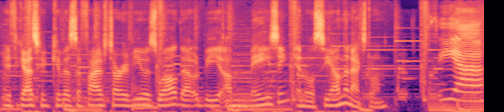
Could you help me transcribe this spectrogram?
And if you guys could give us a five star review as well, that would be amazing. And we'll see you on the next one. See ya.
